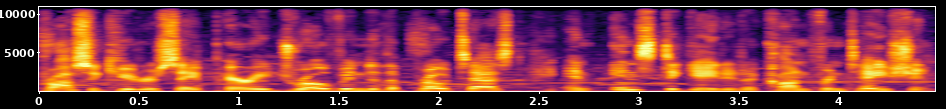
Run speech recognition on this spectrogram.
Prosecutors say Perry drove into the protest and instigated a confrontation.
